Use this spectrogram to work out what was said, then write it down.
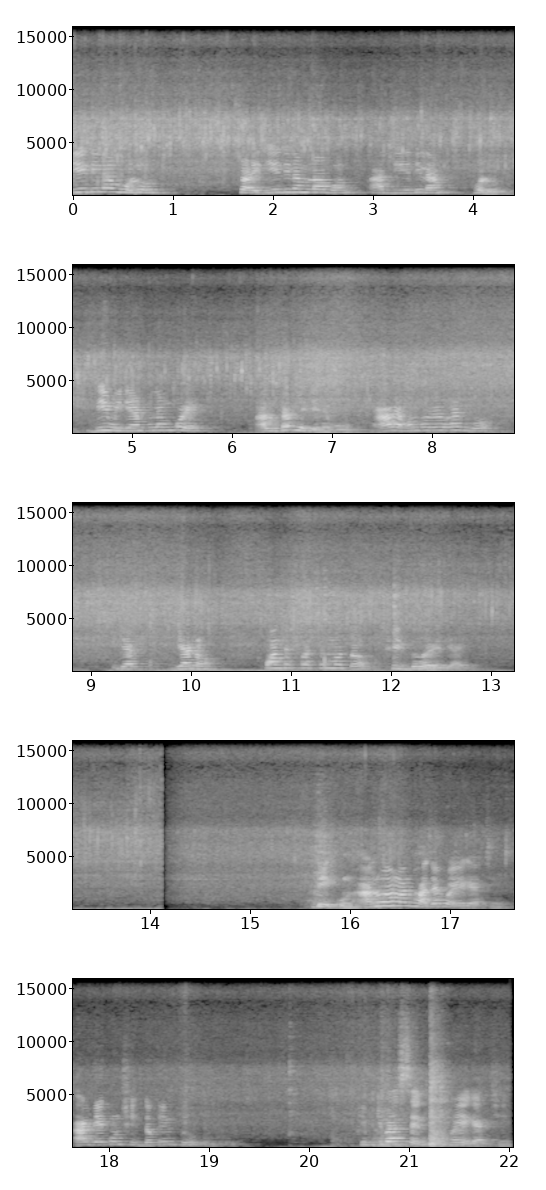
দিয়ে দিলাম হলুদ। সরি, দিয়ে দিলাম লবণ আর দিয়ে দিলাম হলুদ। দিয়ে মিডিয়াম ফ্লেম করে আলুটা ভেজে নেব। আর এমনভাবে ভাজবো যা- যেন পঞ্চাশ পার্সেন্ট মতো সিদ্ধ হয়ে যায়। দেখুন, আলু আমার ভাজা হয়ে গেছে। আর দেখুন, সিদ্ধ কিন্তু ফিফটি পার্সেন্ট হয়ে গেছে।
